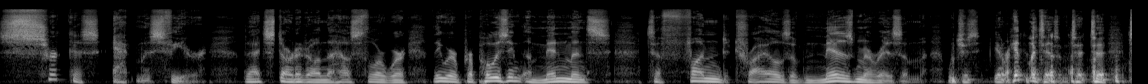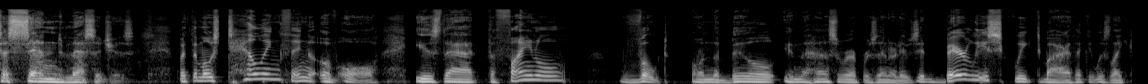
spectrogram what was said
circus atmosphere that started on the House floor where they were proposing amendments to fund trials of mesmerism, which is you know, hypnotism, to, to, to send messages. But the most telling thing of all is that the final vote on the bill in the House of Representatives. It barely squeaked by. I think it was like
